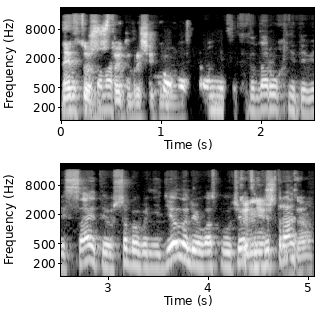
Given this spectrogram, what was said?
На это, это тоже стоит обращать внимание. Страница, тогда рухнет и весь сайт, и что бы вы ни делали, у вас получается Конечно, да.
